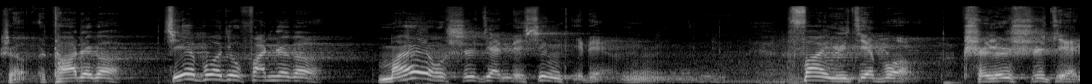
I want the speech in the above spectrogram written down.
是他这个劫波就翻这个没有时间的性体的，嗯，翻译劫波，持于时间，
